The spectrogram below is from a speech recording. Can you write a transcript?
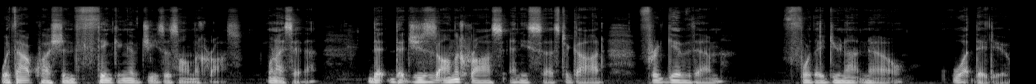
without question thinking of Jesus on the cross when I say that. That, that Jesus is on the cross and he says to God, forgive them for they do not know what they do.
